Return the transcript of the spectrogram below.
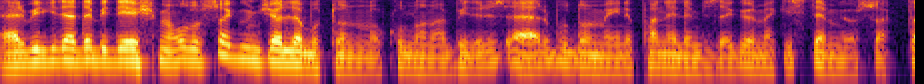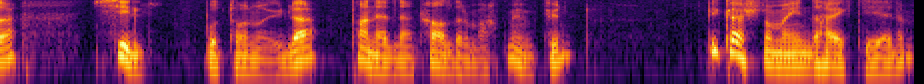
Eğer bilgilerde bir değişme olursa güncelle butonunu kullanabiliriz. Eğer bu domaini panelimizde görmek istemiyorsak da sil butonuyla panelden kaldırmak mümkün. Birkaç domain daha ekleyelim.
